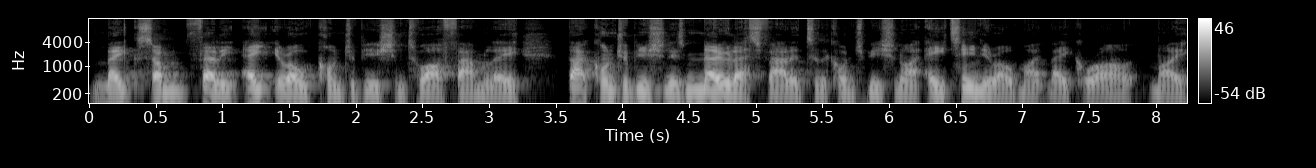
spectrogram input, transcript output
make some fairly eight year old contribution to our family. That contribution is no less valid to the contribution our 18 year old might make or our, my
